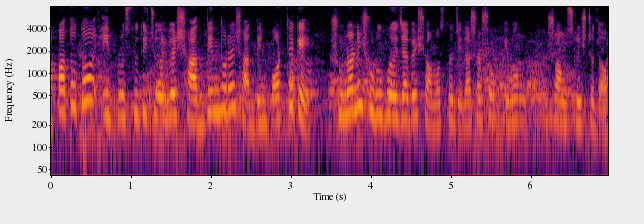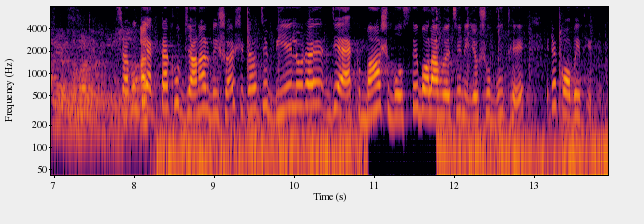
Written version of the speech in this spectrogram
আপাতত এই প্রস্তুতি চলবে সাত দিন ধরে সাত দিন পর থেকে শুনানি শুরু হয়ে যাবে সমস্ত জেলাশাসক এবং সংশ্লিষ্ট দফতরগুলিতে। শ্রাবন্তী একটা খুব জানার বিষয় সেটা হচ্ছে বিএলওরা যে এক মাস বসতে বলা হয়েছে নিজস্ব বুথে এটা কবে থেকে?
